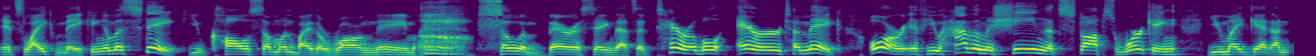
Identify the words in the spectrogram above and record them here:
it's like making a mistake. You call someone by the wrong name. so embarrassing. That's a terrible error to make. Or if you have a machine that stops working, you might get an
